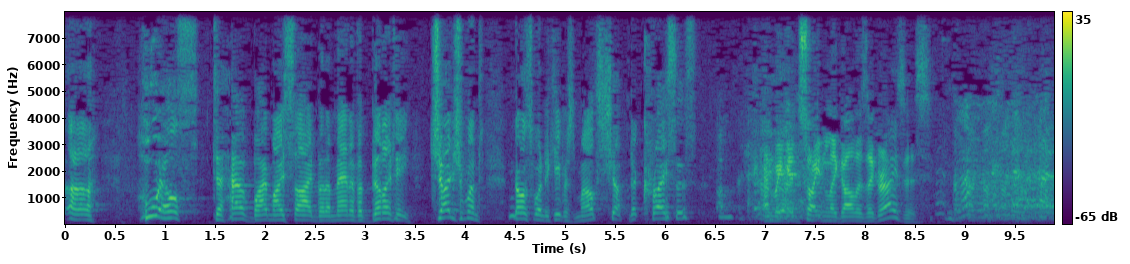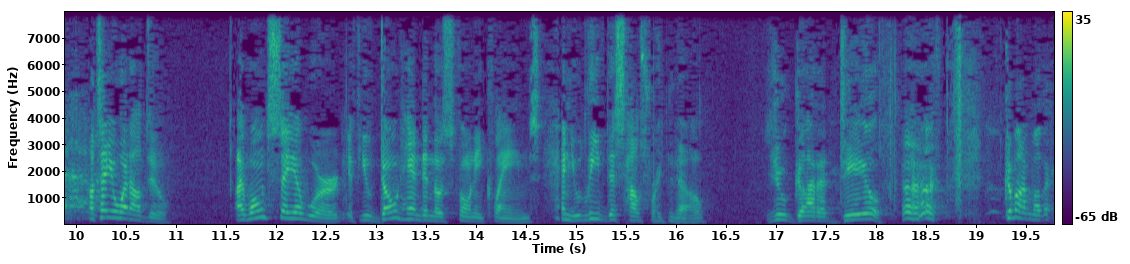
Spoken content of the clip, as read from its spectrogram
Uh, who else to have by my side but a man of ability, judgment, knows when to keep his mouth shut in a crisis? And we can certainly call this a crisis. I'll tell you what I'll do. I won't say a word if you don't hand in those phony claims and you leave this house right now. You got a deal. Uh, come on, Mother.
